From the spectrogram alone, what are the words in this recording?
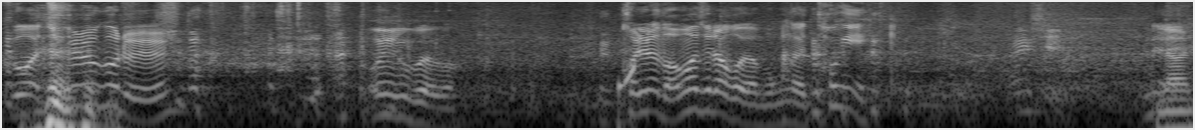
그거 출구를 어 이거 뭐야 이거? 걸려 넘어지라고요 뭔가 턱이. 형씨 거예요?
